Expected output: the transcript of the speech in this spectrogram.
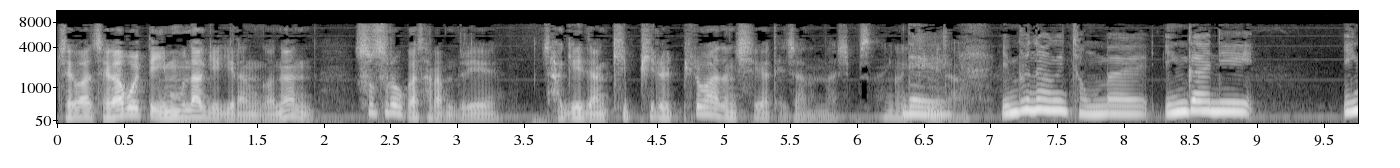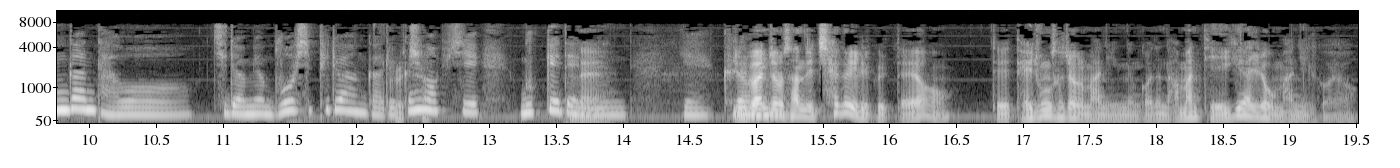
제가 제가 볼 때 인문학 얘기라는 거는 스스로가 사람들이 자기에 대한 깊이를 필요하던 시기가 되지 않았나 싶은 생각이 네. 듭니다. 인문학은 정말 인간이 인간다워지려면 무엇이 필요한가를 그렇죠. 끊임없이 묻게 되는 네. 예, 그런... 일반적으로 사람들이 책을 읽을 때요. 대중 서적을 많이 읽는 거는 남한테 얘기를 하려고 많이 읽어요.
